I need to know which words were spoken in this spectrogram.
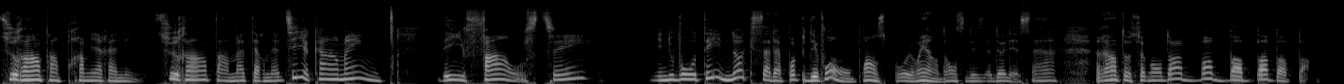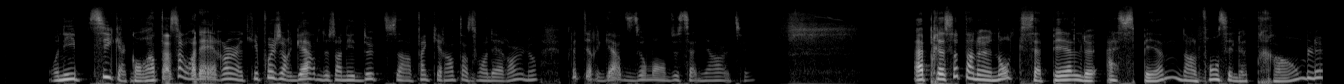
tu rentres en première année, tu rentres en maternelle. Il y a quand même des phases, tu les nouveautés, il y en a qui ne s'adaptent pas. Puis des fois, on ne pense pas. Voyons donc, c'est des adolescents. Rentrent au secondaire, bah, bah, bah, bah, bah. On est petit quand on rentre en secondaire 1. Toutes les fois, je regarde, j'en ai deux petits-enfants qui rentrent en secondaire 1. Là. Puis là, tu regardes, tu dis, oh mon Dieu Seigneur, tu. Après ça, tu en as un autre qui s'appelle le Aspen. Dans le fond, c'est le tremble.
